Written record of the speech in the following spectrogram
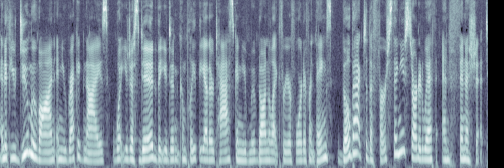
And if you do move on and you recognize what you just did, that you didn't complete the other task and you've moved on to like three or four different things, go back to the first thing you started with and finish it.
